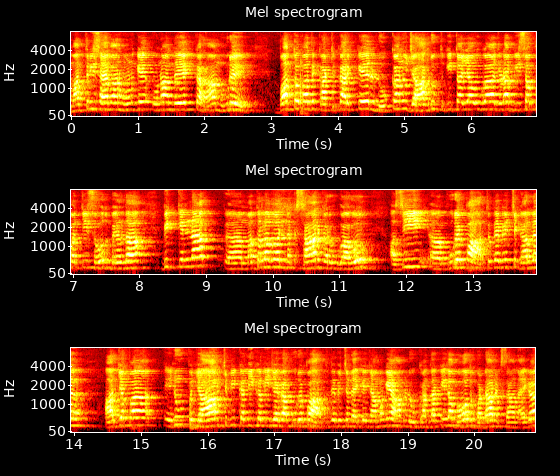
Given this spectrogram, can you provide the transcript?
ਮੰਤਰੀ ਸਾਹਿਬਾਨ ਹੋਣਗੇ, ਉਹਨਾਂ ਦੇ ਘਰਾਂ ਮੂਹਰੇ। ਵੱਧ ਤੋਂ ਵੱਧ ਇਕੱਠ ਕਰਕੇ ਲੋਕਾਂ ਨੂੰ ਜਾਗਰੂਕ ਕੀਤਾ ਜਾਊਗਾ, ਜਿਹੜਾ 225 ਸੋਧ ਬਿੱਲ ਦਾ ਵੀ ਕਿੰਨਾ ਮਤਲਬ ਨੁਕਸਾਨ ਕਰੂਗਾ ਉਹ। ਅਸੀਂ ਪੂਰੇ ਭਾਰਤ ਦੇ ਵਿੱਚ ਗੱਲ ਅੱਜ ਆਪਾਂ ਇਹਨੂੰ ਪੰਜਾਬ 'ਚ ਵੀ ਕੱਲੀ ਕੱਲੀ ਜਗ੍ਹਾ ਪੂਰੇ ਭਾਰਤ ਦੇ ਵਿੱਚ ਲੈ ਕੇ ਜਾਵਾਂਗੇ ਆਮ ਲੋਕਾਂ ਤੱਕ। ਇਹਦਾ ਬਹੁਤ ਵੱਡਾ ਨੁਕਸਾਨ ਹੈਗਾ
